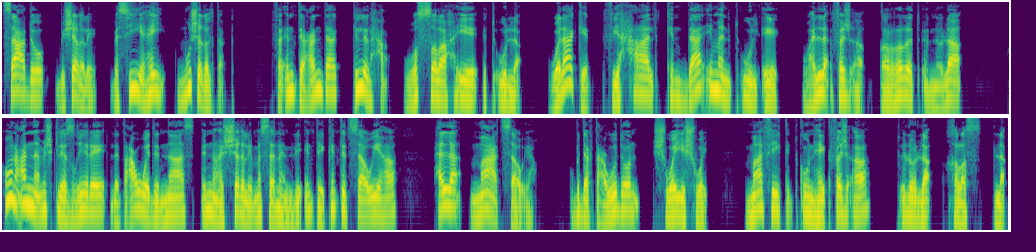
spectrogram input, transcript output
تساعده بشغلة بس هي هي مو شغلتك فأنت عندك كل الحق والصلاحية تقول لأ. ولكن في حال كنت دائما تقول إيه وهلأ فجأة قررت إنه لا هون عنا مشكلة صغيرة لتعود الناس إنه هالشغلة مثلا اللي أنت كنت تساويها هلأ ما عاد تساويها وبدك تعودهم شوي شوي. ما فيك تكون هيك فجأة تقول له لا خلص لا.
